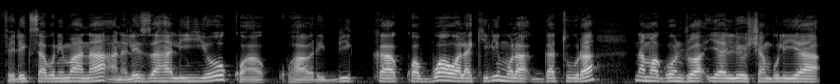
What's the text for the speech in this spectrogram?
Felix Abunimana anaeleza hali hiyo kwa kuharibika kwa bwawa la kilimo la Gatura na magonjwa yaliyoshambulia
